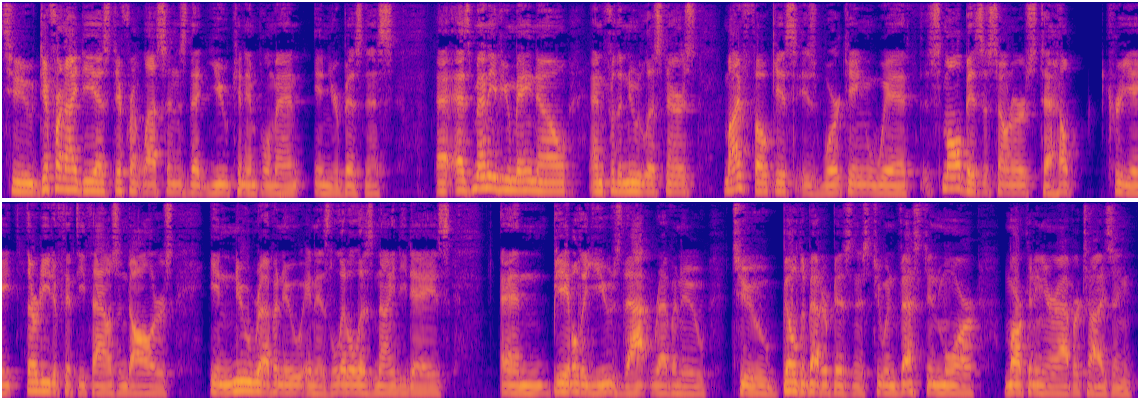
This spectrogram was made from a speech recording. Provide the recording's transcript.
to different ideas, different lessons that you can implement in your business. As many of you may know, and for the new listeners, my focus is working with small business owners to help create thirty to fifty thousand dollars in new revenue in as little as ninety days, and be able to use that revenue to build a better business, to invest in more marketing or advertising,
